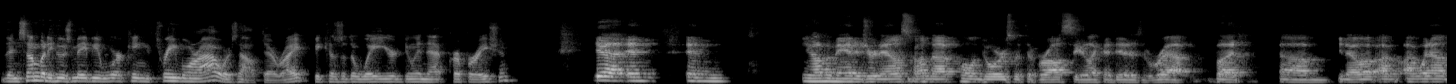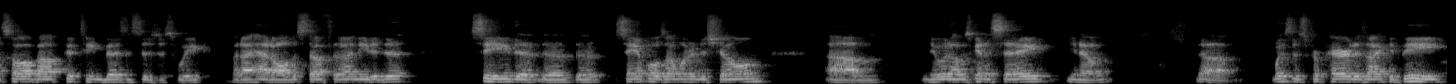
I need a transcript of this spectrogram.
than somebody who's maybe working three more hours out there, right? Because of the way you're doing that preparation. Yeah, and and you know, I'm a manager now, so I'm not pulling doors with the velocity like I did as a rep. But, um, you know, I, I, went out and saw about 15 businesses this week, but I had all the stuff that I needed to see, the, the, the samples I wanted to show them, um, knew what I was going to say, you know, uh, was as prepared as I could be.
